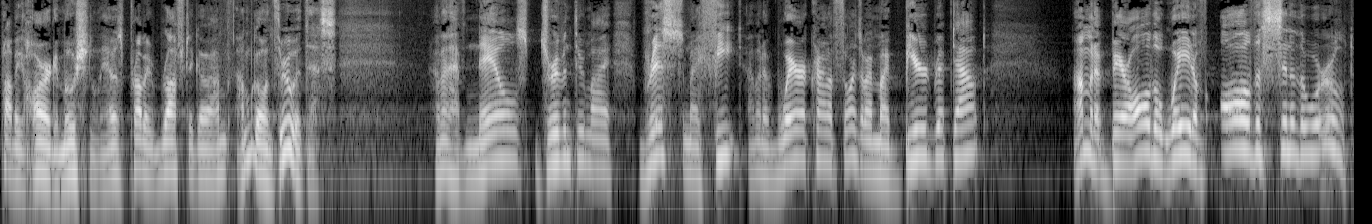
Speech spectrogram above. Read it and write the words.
probably hard emotionally. That was probably rough to go, I'm, I'm going through with this. I'm going to have nails driven through my wrists and my feet. I'm going to wear a crown of thorns. I'm going to have my beard ripped out. I'm going to bear all the weight of all the sin of the world.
